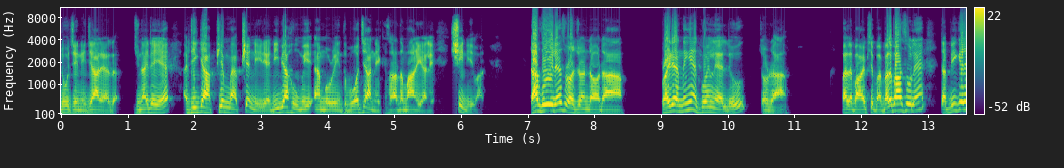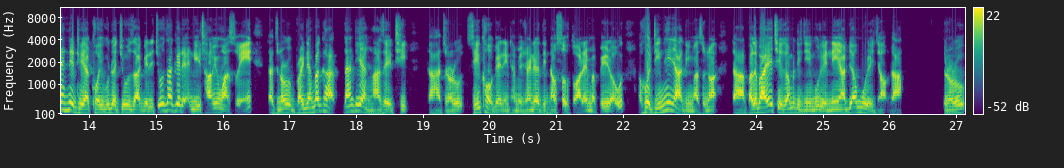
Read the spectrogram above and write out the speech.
လိုချင်နေကြတယ် United ရဲ့အဓိကဖြစ်မှတ်ဖြစ်နေတဲ့နီးပြဟိုမေအမ်မိုရင်သဘောကျနေကစားသမားတွေကလည်းရှိနေပါတယ်ဒါဘယ်လိုလဲဆိုတော့ကျွန်တော်ဒါ Brighton တင်းရဲ့ကွင်းလယ်လူကျွန်တော်ဒါ ဘာလဲဘာပဲဖြစ်ပါဘာလဲဘာဆိုလဲဒါပြီးခဲ့တဲ့နှစ်ထဲကခေါ်ယူဖို့အတွက်စူးစမ်းခဲ့တယ်စူးစမ်းခဲ့တဲ့အနေအထားမျိုးမှာဆိုရင်ဒါကျွန်တော်တို့ Brighton ဘက်ကတန်း150အထိဒါကျွန်တော်တို့ဈေးခေါ်ခဲ့တဲ့ထံမျိုး United ဒီနောက်ဆုတ်သွားတယ်မပေးတော့ဘူးအခုဒီနေ့ရာသီမှာဆိုတော့ဒါဘာလဲဘာရဲ့ခြေစွမ်းမတည်ငြိမ်မှုတွေနေရာပြောင်းမှုတွေကြောင့်ဒါကျွန်တော်တို့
